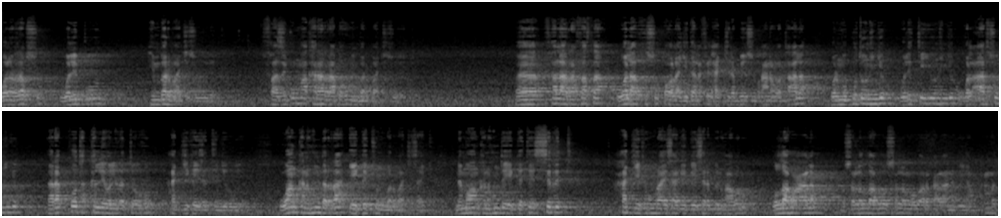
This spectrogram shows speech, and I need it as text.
wal arrabsu wal bu'uun hin barbaachisu faasiqummaa kararraa bahuun hin barbaachisu jechuudha فلا رفث ولا فسوق ولا جدال في الحج ربي سبحانه وتعالى والمقوتون هنجر والتيون هنجر والآرسون هنجر ركو تكلي ولرتوه حج كيسة تنجروا وان كان هم درا إيجتون برواجي سايج نما وان كان دو إيجتي سرت حج في عمره إساء كيس ربي نحاول والله أعلم وصلى الله وسلم وبارك على نبينا محمد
